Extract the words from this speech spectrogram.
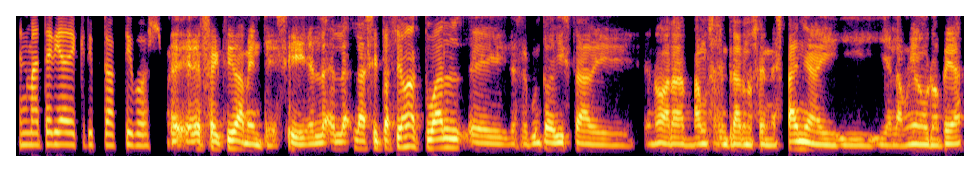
en materia de criptoactivos? E, efectivamente, sí. La, situación actual, eh, desde el punto de vista de, ¿no? ahora vamos a centrarnos en España y en la Unión Europea,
